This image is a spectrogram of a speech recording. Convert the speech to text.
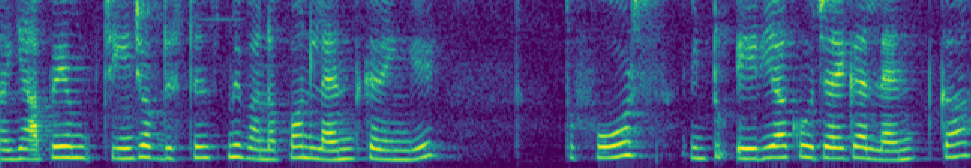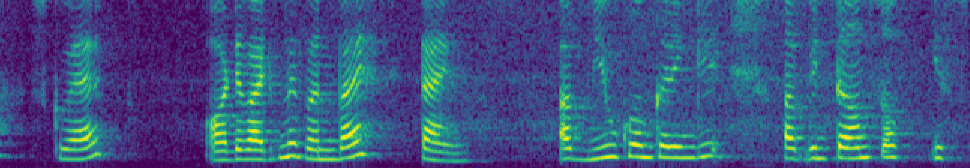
यहाँ पे हम चेंज ऑफ़ डिस्टेंस में वन अपॉन लेंथ करेंगे। तो फोर्स इनटू एरिया को हो जाएगा लेंथ का स्क्वायर और डिवाइड में वन बाय टाइम अब म्यू को हम करेंगे। अब इन टर्म्स ऑफ़ इस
